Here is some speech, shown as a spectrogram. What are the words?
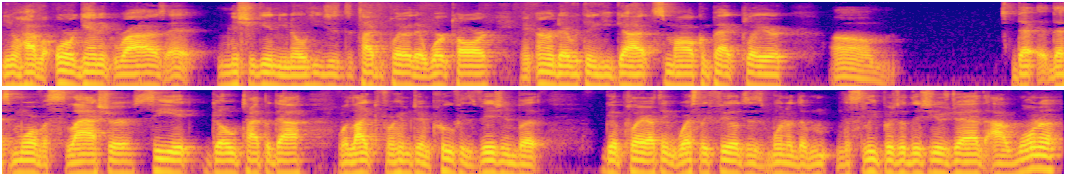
you know, have an organic rise at Michigan. You know, he's just the type of player that worked hard and earned everything he got. Small, compact player. Um, that that's more of a slasher, see it go type of guy. Would like for him to improve his vision, but good player. I think Wesley Fields is one of the the sleepers of this year's draft. I wanna.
